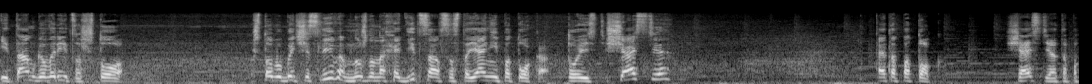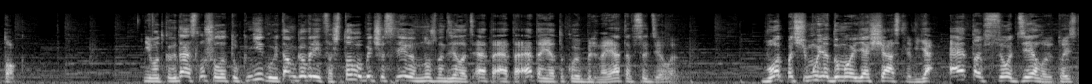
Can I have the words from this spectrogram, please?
И там говорится, что чтобы быть счастливым, нужно находиться в состоянии потока. То есть счастье – это поток. Счастье – это поток. И вот когда я слушал эту книгу, и там говорится, чтобы быть счастливым, нужно делать это, это, это, я такой, блин, а я это все делаю. Вот почему я думаю, я счастлив. Я это все делаю. То есть,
